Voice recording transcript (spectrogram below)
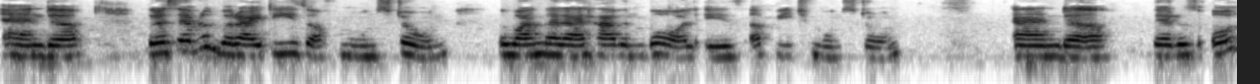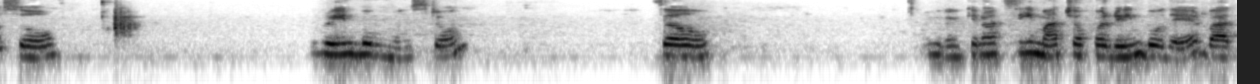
And uh, there are several varieties of moonstone. The one that I have in ball is a peach moonstone. And uh, there is also rainbow moonstone. So you cannot see much of a rainbow there, but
